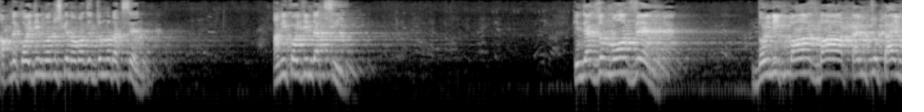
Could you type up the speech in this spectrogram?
আপনি কয়দিন মানুষকে নামাজের জন্য ডাকছেন? আমি কয়দিন ডাকছি? কিন্তু একজন মোয়াজ্জেন দৈনিক পাঁচ বার টাইম টু টাইম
